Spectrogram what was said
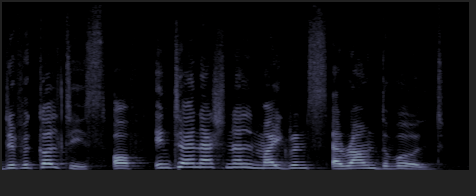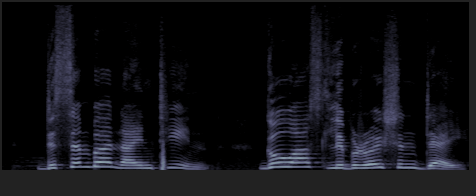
difficulties of international migrants around the world. December 19, Goa's Liberation Day.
